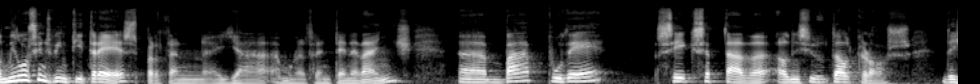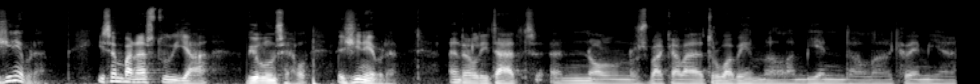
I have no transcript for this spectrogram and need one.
El 1923, per tant ja amb una trentena d'anys, eh, va poder ser acceptada a l'Institut del Cros de Ginebra i se'n va anar a estudiar violoncel a Ginebra. En realitat eh, no, no es va acabar de trobar bé amb l'ambient de l'acadèmia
